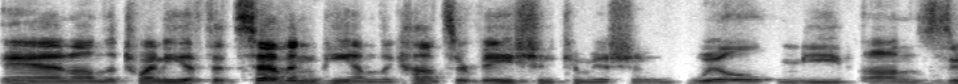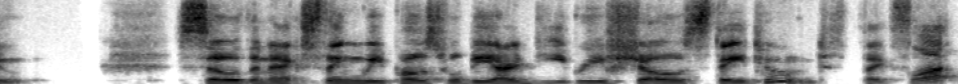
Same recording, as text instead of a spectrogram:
And on the 20th at 7 p.m., the Conservation Commission will meet on Zoom. So the next thing we post will be our debrief show. Stay tuned. Thanks a lot.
